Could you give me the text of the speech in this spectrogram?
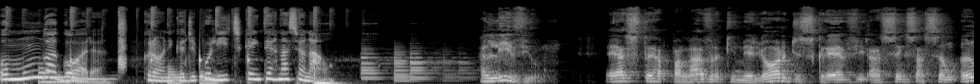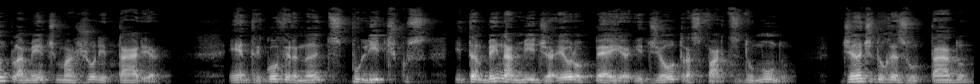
O Mundo Agora. Crônica de Política Internacional. Alívio. Esta é a palavra que melhor descreve a sensação amplamente majoritária entre governantes políticos e também na mídia europeia e de outras partes do mundo diante do resultado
